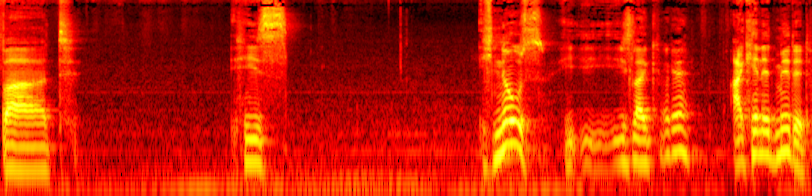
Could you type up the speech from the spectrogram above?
but he's he knows he, he's like okay, I can admit it,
